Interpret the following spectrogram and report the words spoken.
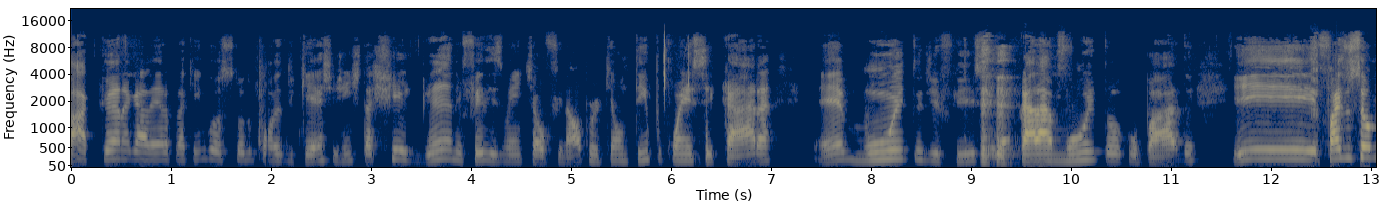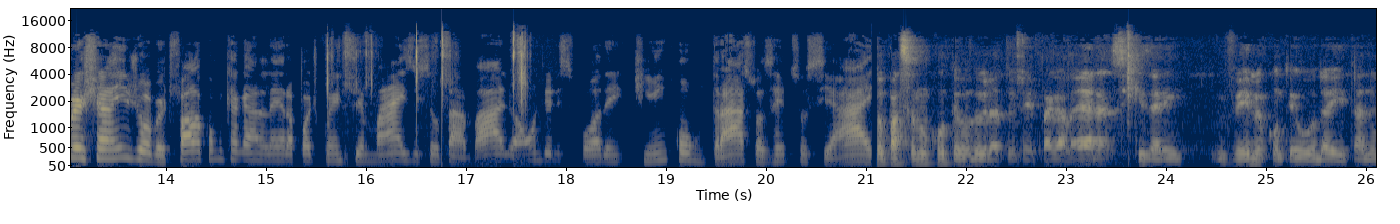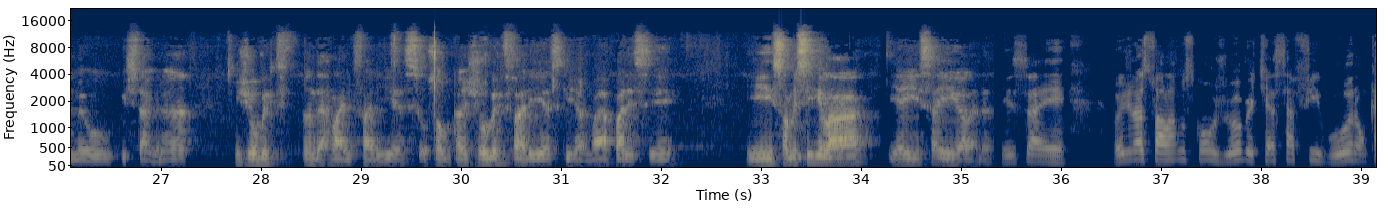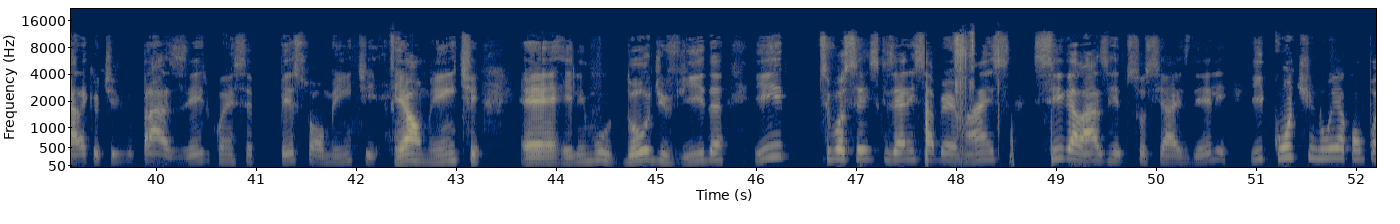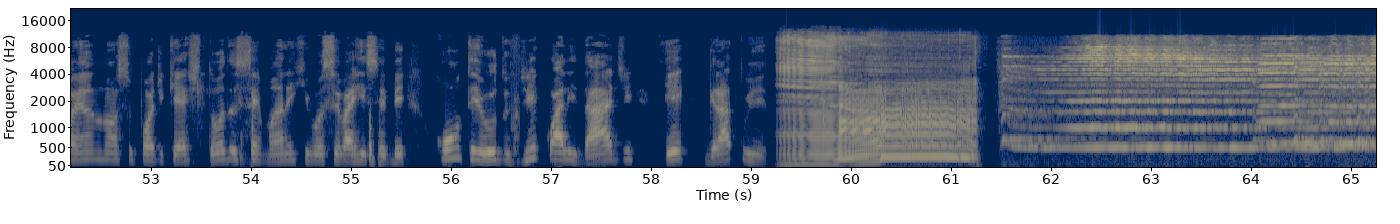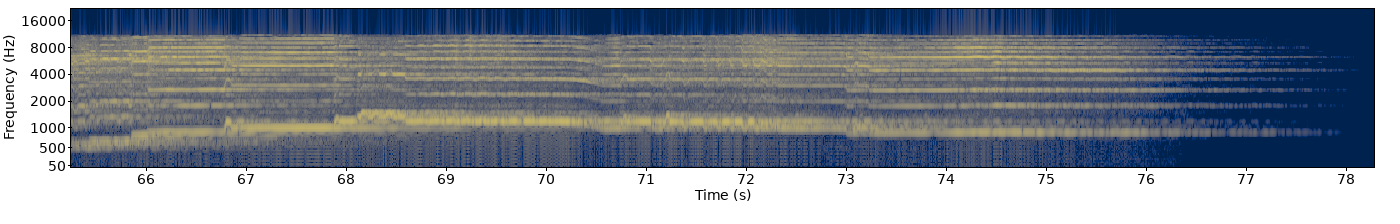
Bacana, galera. Para quem gostou do podcast, a gente está chegando, infelizmente, ao final, porque é um tempo com esse cara é muito difícil. é um cara muito ocupado. E faz o seu merchan aí, Jobert. Fala como que a galera pode conhecer mais o seu trabalho, aonde eles podem te encontrar, suas redes sociais. Estou passando um conteúdo gratuito aí pra galera. Se quiserem ver meu conteúdo aí, tá no meu Instagram, Jobert Underline Farias. Ou só botar Jobert Farias, que já vai aparecer. E só me seguir lá. E é isso aí, galera. Isso aí. Hoje nós falamos com o Jobert, essa figura, um cara que eu tive o prazer de conhecer pessoalmente, realmente, é, ele mudou de vida. E se vocês quiserem saber mais, siga lá as redes sociais dele e continue acompanhando o nosso podcast toda semana em que você vai receber conteúdo de qualidade e gratuito.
